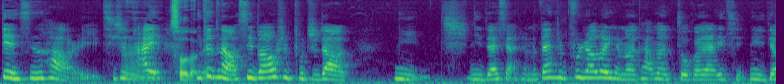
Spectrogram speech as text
电信号而已。其实他、也，你的脑细胞是不知道你你在想什么，但是不知道为什么他们组合在一起，你就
